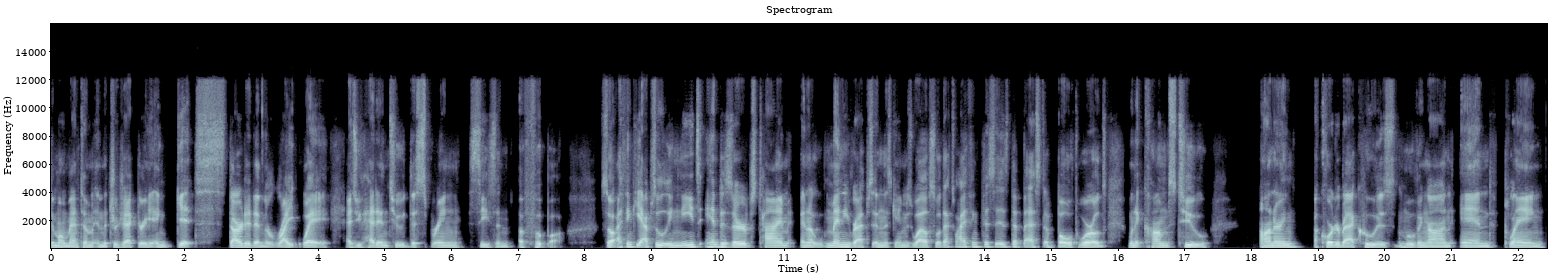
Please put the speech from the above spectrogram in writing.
the momentum and the trajectory and get started in the right way as you head into the spring season of football. So I think he absolutely needs and deserves time and a, many reps in this game as well. So that's why I think this is the best of both worlds when it comes to honoring a quarterback who is moving on and playing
